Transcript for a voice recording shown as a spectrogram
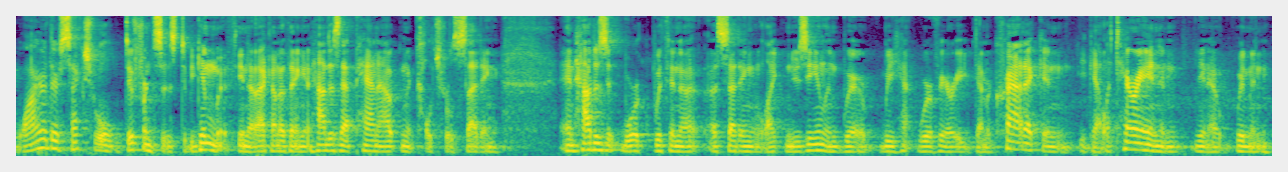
why are there sexual differences to begin with? You know, that kind of thing. And how does that pan out in a cultural setting? And how does it work within a, a setting like New Zealand, where we ha- we're very democratic and egalitarian, and you know, women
